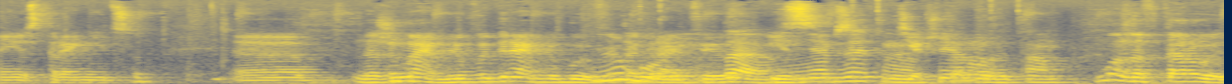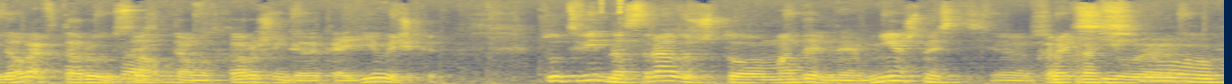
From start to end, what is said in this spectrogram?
ее страницу. Э, нажимаем, выбираем любую, любую фотографию да, из не обязательно тех, первую там. Можно вторую, давай вторую, да. кстати, там вот хорошенькая такая девочка. Тут видно сразу, что модельная внешность э, красивая. Красиво.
